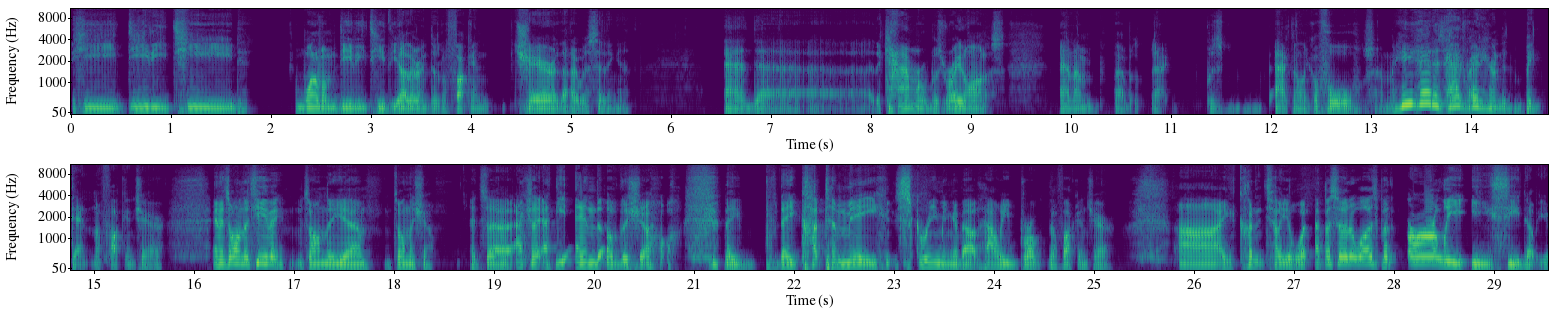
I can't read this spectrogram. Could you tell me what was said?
he DDT'd one of them DDT'd the other into the fucking chair that I was sitting in. And uh, the camera was right on us. And I'm I was, I was acting like a fool. So he had his head right here in the big dent in the fucking chair. And it's on the TV. It's on the um, it's on the show. It's uh, actually at the end of the show. they they cut to me screaming about how he broke the fucking chair. Uh, I couldn't tell you what episode it was, but early ECW,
